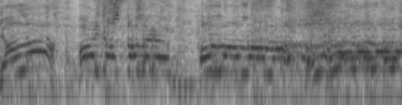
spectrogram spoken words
Yallah! Haydi aslanlarım! Allah Allah Allah! Allah Allah Allah Allah!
